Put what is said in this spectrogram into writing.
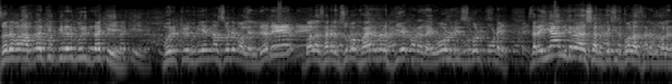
জোরে বল, আপনার কি পীরের মুরিদ নাকি? মুরিদ টুরিদ নিয়ে না, জোরে বলেন। রেডি গলা ঝাড়েন যুবক ভাইরা যারা বিয়ে করে নাই ওল্ড ইজ গোল্ড পড়ে, যারা ইয়াং জেনারেশন দেখি গলা ঝাড়েন বলেন।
